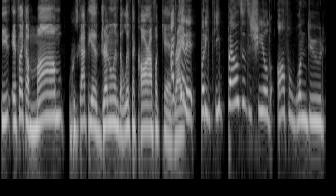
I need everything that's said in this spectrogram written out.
he. It's like a mom who's got the adrenaline to lift a car off a kid. I right? get it, but he, he bounces the shield off of one dude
